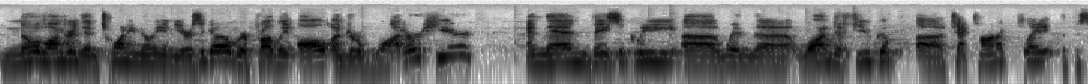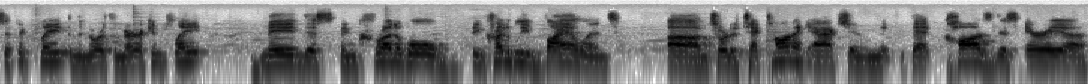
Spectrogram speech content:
no longer than 20 million years ago, we're probably all underwater here. And then basically, uh, when the Juan de Fuca uh, tectonic plate, the Pacific plate, and the North American plate made this incredible, incredibly violent um, sort of tectonic action that, that, caused this area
